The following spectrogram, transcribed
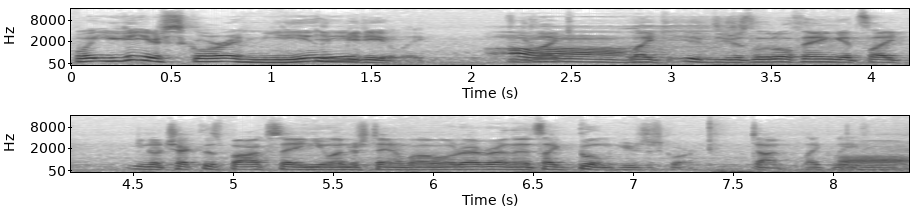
Wait, you get your score immediately. immediately. Oh. Like like it's just a little thing. It's like you know check this box saying you understand blah blah whatever, and then it's like boom, here's your score, done. Like leave. Oh.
